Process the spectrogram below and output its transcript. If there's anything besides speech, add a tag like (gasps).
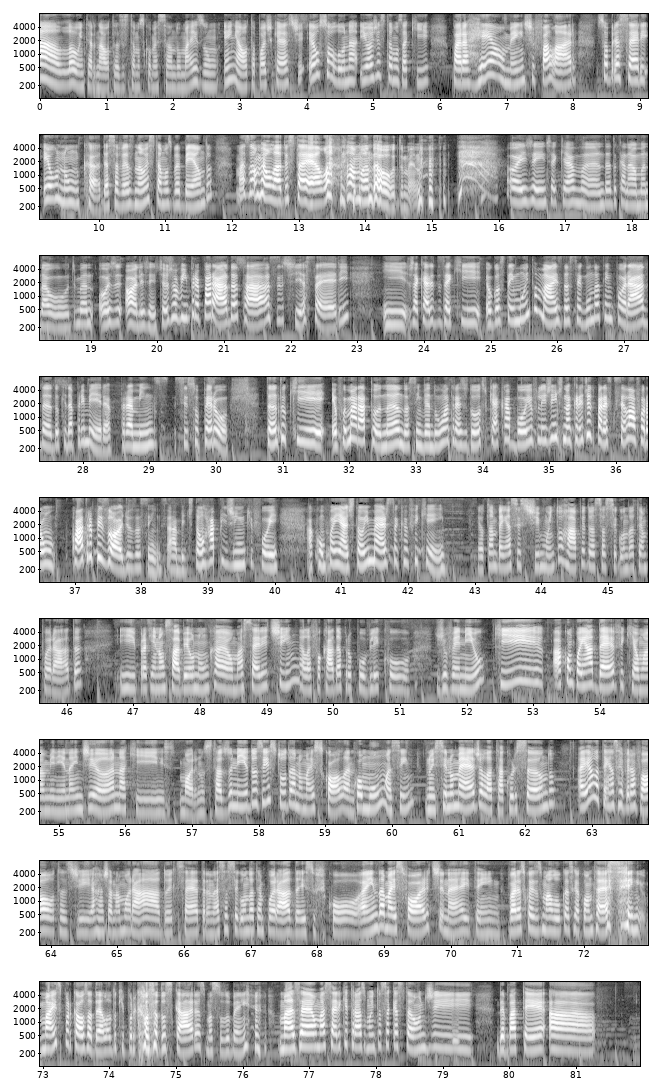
Alô, internautas! Estamos começando mais um Em Alta Podcast. Eu sou Luna e hoje estamos aqui para realmente falar sobre a série Eu Nunca. Dessa vez não estamos bebendo, mas ao meu lado está ela, (laughs) Amanda Oldman. Oi, gente, aqui é a Amanda, do canal Amanda Oldman. Hoje, olha, gente, eu vim preparada, tá? Assistir a série. E já quero dizer que eu gostei muito mais da segunda temporada do que da primeira. Para mim, se superou. Tanto que eu fui maratonando, assim, vendo um atrás do outro, que acabou. E eu falei, gente, não acredito, parece que, sei lá, foram quatro episódios, assim, sabe? De tão rapidinho que foi acompanhar, de tão imersa que eu fiquei. Eu também assisti muito rápido essa segunda temporada. E para quem não sabe, Eu Nunca é uma série teen. Ela é focada para o público juvenil que acompanha a Dev, que é uma menina indiana que mora nos Estados Unidos e estuda numa escola comum, assim, no ensino médio, ela tá cursando. Aí ela tem as reviravoltas de arranjar namorado, etc. Nessa segunda temporada isso ficou ainda mais forte, né? E tem várias coisas malucas que (laughs) acontecem, mais por causa dela do que por causa dos caras, mas tudo bem. (laughs) mas é uma série que traz muito essa questão de debater a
